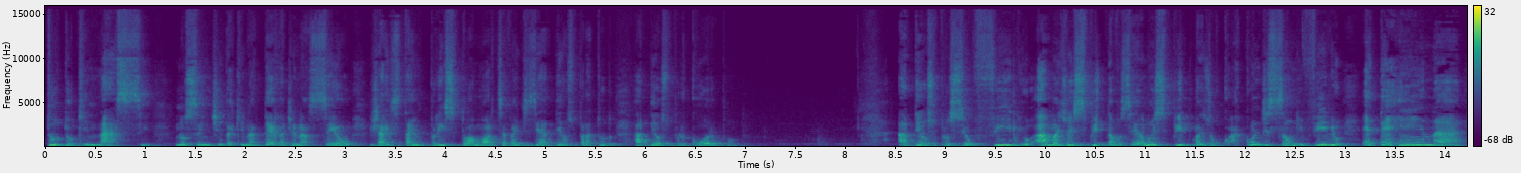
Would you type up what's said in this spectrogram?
Tudo que nasce, no sentido aqui na terra de nasceu, já está implícito a morte. Você vai dizer adeus para tudo. Adeus para o corpo, a Deus para o seu filho. Ah, mas o espírito. Não, você ama o espírito, mas a condição de filho é terrena,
